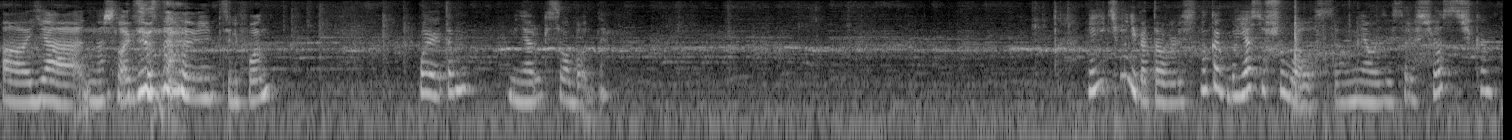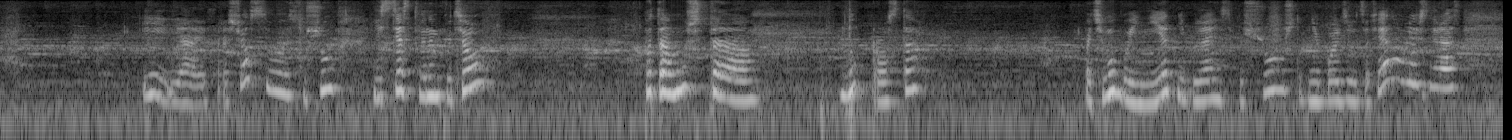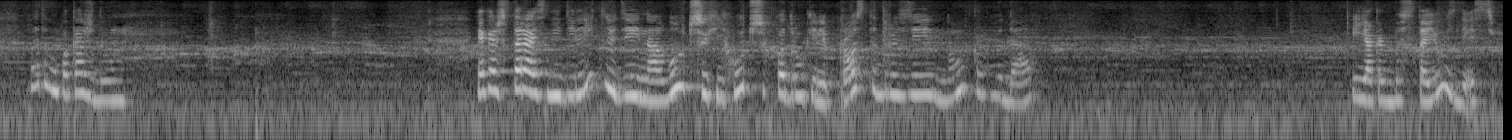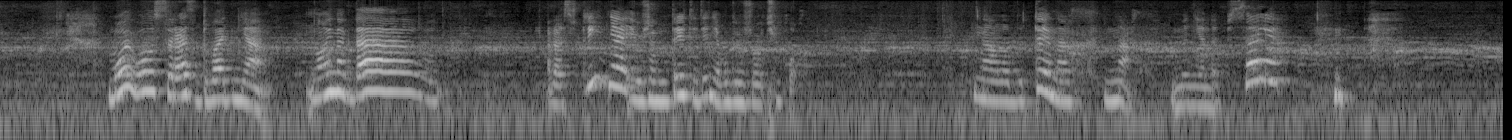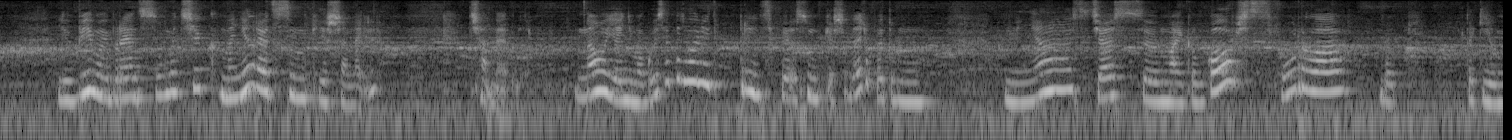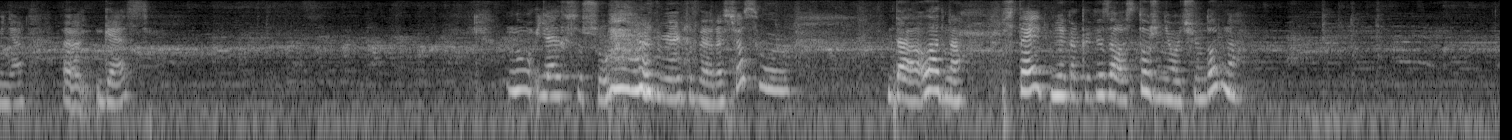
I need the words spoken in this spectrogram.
А, Я нашла, где установить телефон. Поэтому у меня руки свободны. Я ни к чему не готовлюсь. Ну, как бы я сушу волосы. У меня вот здесь расчесочка. И я их расчесываю, сушу естественным путем. Потому что, ну, просто Почему бы и нет, никуда не спешу, чтобы не пользоваться феном лишний раз. Поэтому пока жду. Я, конечно, стараюсь не делить людей на лучших и худших подруг или просто друзей, ну, как бы да. И я как бы стою здесь. Мой волосы раз в два дня. Но иногда раз в три дня, и уже на третий день я выгляжу очень плохо. На лабутенах нах мне написали. Любимый бренд сумочек. Мне нравятся сумки Шанель. Chanel. Но я не могу себе позволить, в принципе, сумки Шанель, поэтому у меня сейчас Майкл Корс, Фурла, вот такие у меня э. Ну, я их сушу, поэтому я их, не знаю, расчесываю. Да, ладно. Стоять мне, как оказалось, тоже не очень удобно.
